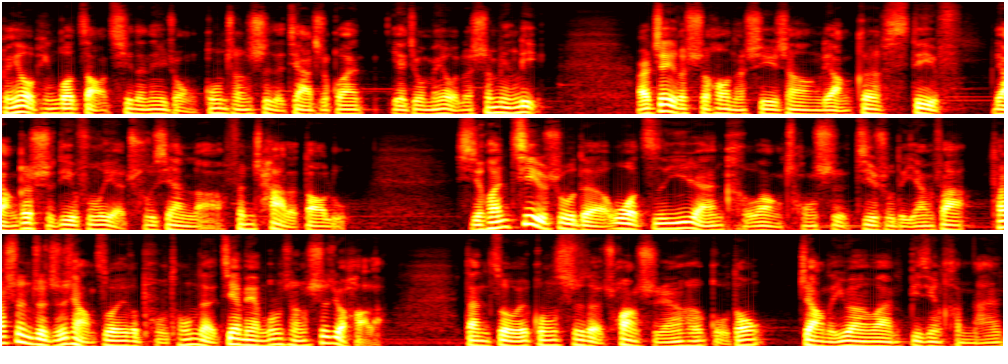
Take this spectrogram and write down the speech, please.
没有苹果早期的那种工程师的价值观，也就没有了生命力。而这个时候呢，实际上两个 Steve，两个史蒂夫也出现了分叉的道路。喜欢技术的沃兹依然渴望从事技术的研发，他甚至只想做一个普通的界面工程师就好了。但作为公司的创始人和股东，这样的愿望毕竟很难。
